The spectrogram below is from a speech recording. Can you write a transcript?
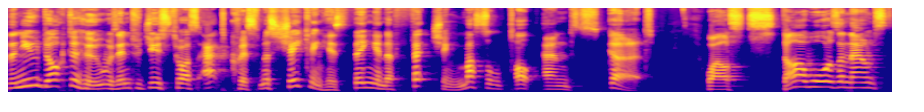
The new Doctor Who was introduced to us at Christmas, shaking his thing in a fetching muscle top and skirt, whilst Star Wars announced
